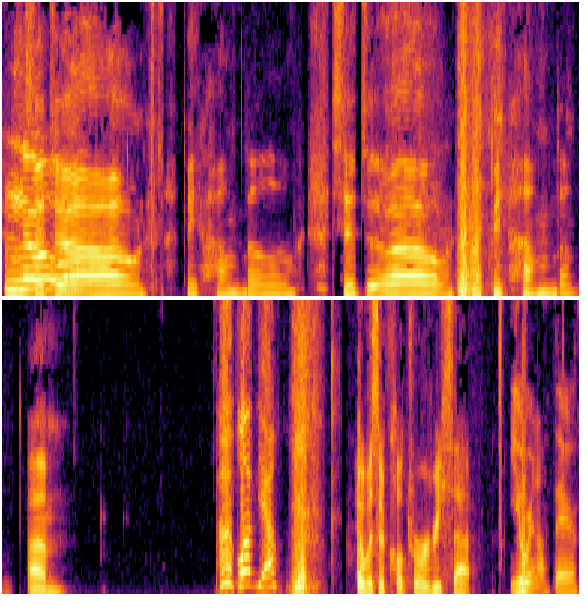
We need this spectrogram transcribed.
No. Sit down, be humble. Sit down, be humble. Um, Love ya. it was a cultural reset. You were not there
